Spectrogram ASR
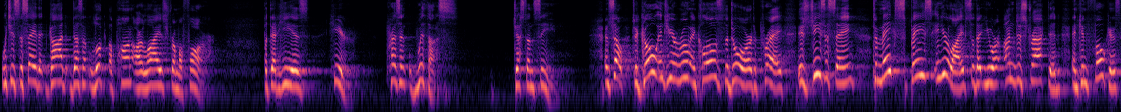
Which is to say that God doesn't look upon our lives from afar, but that He is here, present with us, just unseen. And so, to go into your room and close the door to pray is Jesus saying to make space in your life so that you are undistracted and can focus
